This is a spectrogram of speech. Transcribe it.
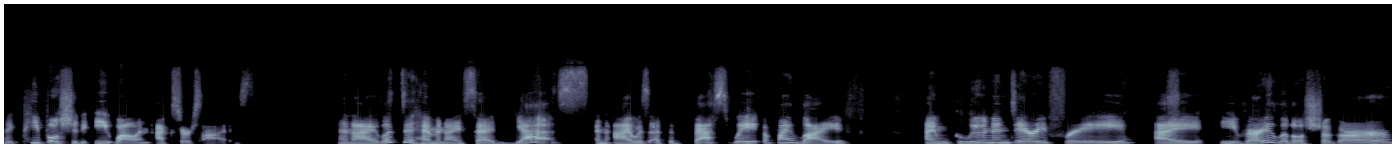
like people should eat well and exercise. And I looked at him and I said, yes. And I was at the best weight of my life. I'm gluten and dairy free. I eat very little sugar.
